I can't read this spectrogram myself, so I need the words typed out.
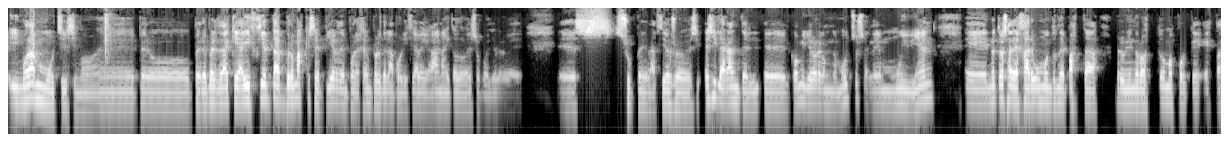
y mola muchísimo, eh, pero, pero es verdad que hay ciertas bromas que se pierden, por ejemplo, el de la policía vegana y todo eso, pues yo creo que es súper gracioso, es, es hilarante. El, el cómic yo lo recomiendo mucho, se lee muy bien. Eh, no te vas a dejar un montón de pasta reuniendo los tomos porque esta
